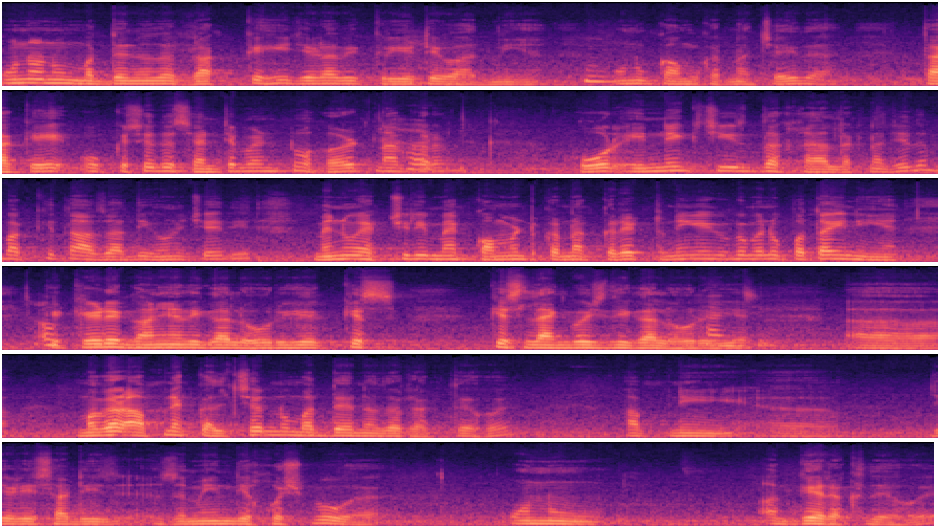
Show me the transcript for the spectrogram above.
ਉਹਨਾਂ ਨੂੰ ਮੱਦੇਨਜ਼ਰ ਰੱਖ ਕੇ ਹੀ ਜਿਹੜਾ ਵੀ ਕ੍ਰੀਏਟਿਵ ਆਦਮੀ ਹੈ। ਉਹਨੂੰ ਕੰਮ ਕਰਨਾ ਚਾਹੀਦਾ ਹੈ ਤਾਂ ਕਿ ਉਹ ਕਿਸੇ ਦੇ ਸੈਂਟੀਮੈਂਟ ਨੂੰ ਹਰਟ ਨਾ ਕਰਨ। ਹੋਰ ਇੰਨੀ ਕੁ ਚੀਜ਼ ਦਾ ਖਿਆਲ ਰੱਖਣਾ ਚਾਹੀਦਾ ਬਾਕੀ ਤਾਂ ਆਜ਼ਾਦੀ ਹੋਣੀ ਚਾਹੀਦੀ ਹੈ। ਮੈਨੂੰ ਐਕਚੁਅਲੀ ਮੈਂ ਕਮੈਂਟ ਕਰਨਾ ਕਰੈਕਟ ਨਹੀਂ ਹੈ ਕਿਉਂਕਿ ਮੈਨੂੰ ਪਤਾ ਹੀ ਨਹੀਂ ਹੈ ਕਿ. ਕਿਹੜੇ ਗਾਣਿਆਂ ਦੀ ਗੱਲ ਹੋ ਰਹੀ ਹੈ ਕਿਸ ਕਿਸ ਲੈਂਗੁਏਜ ਦੀ ਗੱਲ ਹੋ ਰਹੀ ਹੈ। ਮਗਰ ਆਪਣੇ ਕਲਚਰ ਨੂੰ ਮੱਦੇਨਜ਼ਰ ਰੱਖਦੇ ਹੋਏ ਆਪਣੀ ਜਿਹੜੀ ਸਾਡੀ ਜ਼ਮੀਨ ਦੀ ਖੁਸ਼ਬੂ ਹੈ ਉਹਨੂੰ ਅੱਗੇ ਰੱਖਦੇ ਹੋਏ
